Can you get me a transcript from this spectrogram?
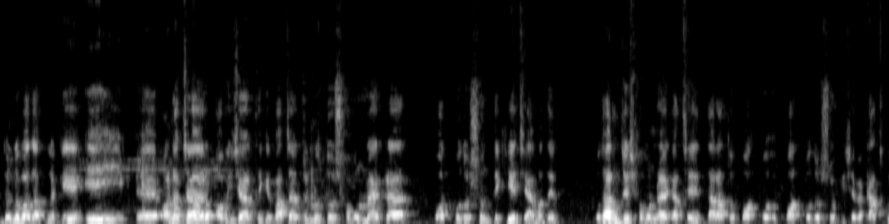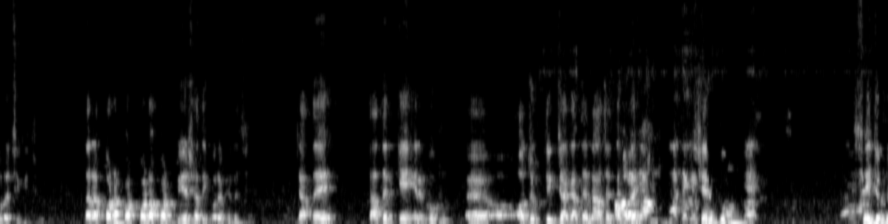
ধন্যবাদ আপনাকে। এই অনাচার অবিচার থেকে বাঁচার জন্য তো সমন্বয়করা পথ প্রদর্শন দেখিয়েছে। আমাদের প্রধান যে সমন্বয়ক আছে তারা তো পথ পথ প্রদর্শক হিসেবে কাজ করেছে কিছু। তারা পটাপট পটাপট বিয়ে শাদী করে ফেলেছে যাতে তাদেরকে এরকম আহ, অযৌক্তিক জায়গাতে না যেতে হয়। সেরকম- সেই জন্য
